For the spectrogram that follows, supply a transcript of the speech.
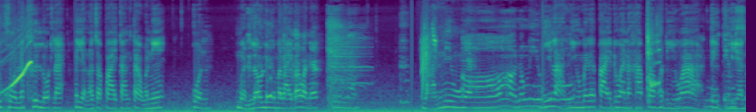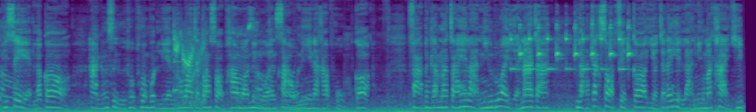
ทั้งหมดมาทุกคนนะขึ้นรถแล้วเดี๋ยวเราจะไปกันแต่วันนี้คนเหมือนเราลืมอะไรบ้างวันเนี้ยลืมอะไรหลานนิวอ๋ไงอน้องนิว นี่หลานนิวไม่ได้ไปด้วยนะครับ ก็พอดีว่าติดนิวเตรียมเรียนสอบพิเศษแล้วก็อ่านหนังสือทบทวนบทเรียนเพราะว่าจะต้องสอบเข้ามหนึ่งสอบวันเสาร์นี้นะครับผมก็ฝากเป็นกำลังใจให้หลานนิวด้วยเดี๋ยวน่าจะหลังจากสอบเสร็จก็เดี๋ยวจะได้เห็นหลานนิวมาถ่ายคลิป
